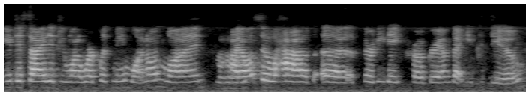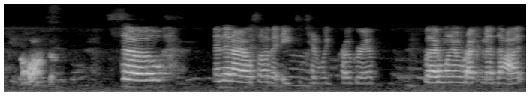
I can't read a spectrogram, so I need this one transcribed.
you decide if you want to work with me one on one. I also have a 30 day program that you could do. Oh, awesome. So, and then I also have an 8 to 10 week program, but I wouldn't recommend that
